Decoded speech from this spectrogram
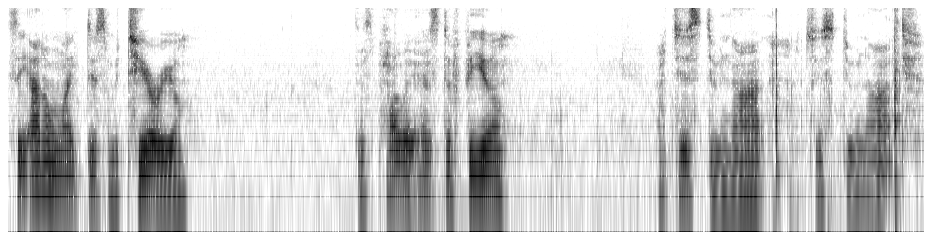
See, I don't like this material. This polyester feel. I just do not. I just do not.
